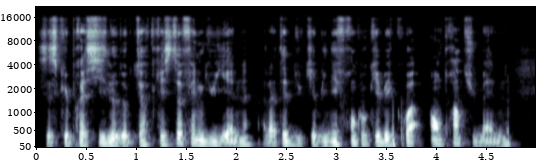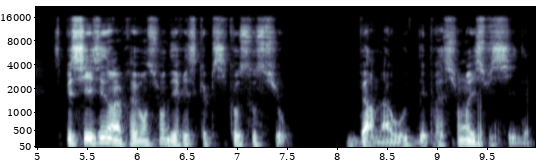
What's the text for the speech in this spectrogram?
C'est ce que précise le docteur Christophe Nguyen, à la tête du cabinet franco-québécois Empreinte Humaine, spécialisé dans la prévention des risques psychosociaux, burn-out, dépression et suicide.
